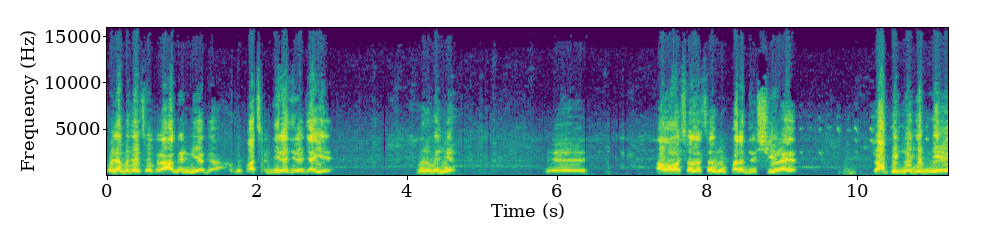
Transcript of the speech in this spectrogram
ઓલા બધા છોકરા આગળ વ્યા ગયા, અમે પાછળ ધીરે ધીરે જઈએ. બરોબર છે? આવા અસલ અસલ રૂપારા દ્રશ્યો હે. ટ્રાફિક ગજબની હે.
